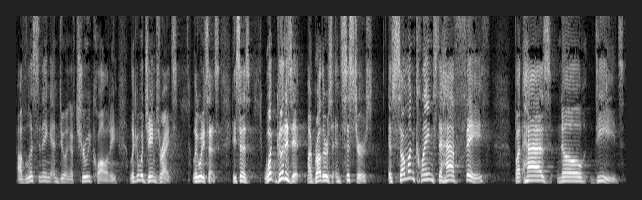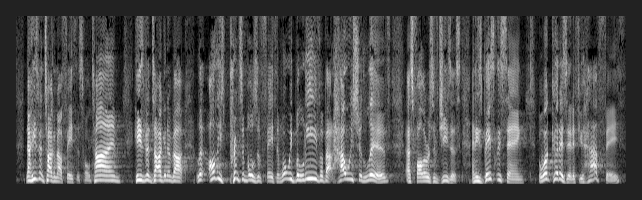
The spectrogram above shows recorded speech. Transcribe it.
of listening and doing, of true equality, look at what James writes. Look at what he says. He says, What good is it, my brothers and sisters, if someone claims to have faith but has no deeds? Now, he's been talking about faith this whole time. He's been talking about all these principles of faith and what we believe about how we should live as followers of Jesus. And he's basically saying, but what good is it if you have faith,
